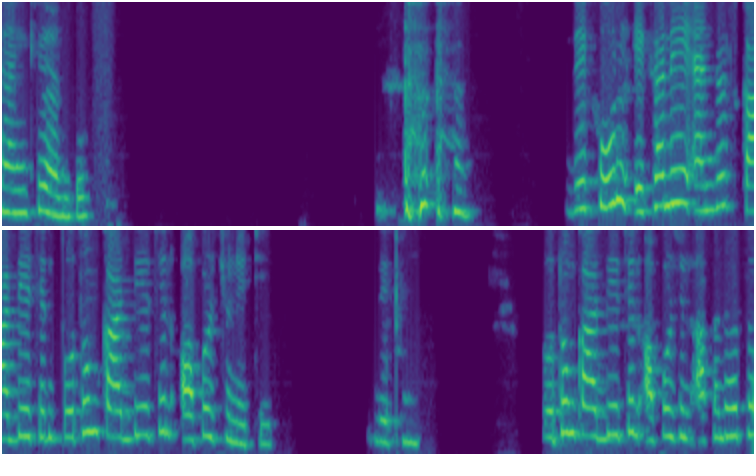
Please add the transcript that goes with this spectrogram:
থ্যাংক ইউ অ্যাঞ্জেলস দেখুন, এখানে অ্যাঞ্জেলস কার্ড দিয়েছেন, প্রথম কার্ড দিয়েছেন অপরচুনিটি দেখুন, প্রথম কার্ড দিয়েছেন অপরচুন আপনাদের হয়তো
